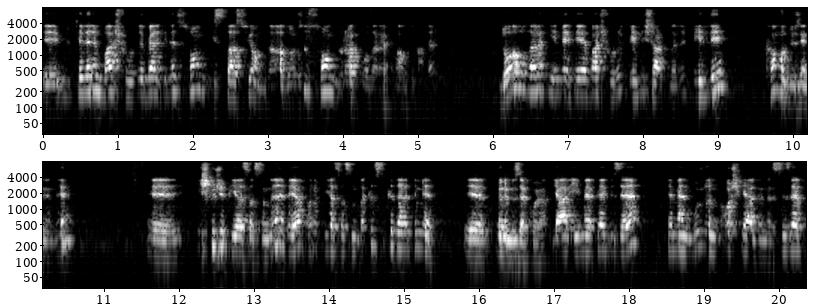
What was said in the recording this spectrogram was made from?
e, ülkelerin başvurduğu belki de son istasyon, daha doğrusu son durak olarak algılanır. Doğal olarak IMF'ye başvuru belli şartları, belli kamu düzenini, e, iş gücü piyasasını veya para piyasasındaki sıkı denetimi e, önümüze koyar. Yani IMF bize hemen buyurun hoş geldiniz size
